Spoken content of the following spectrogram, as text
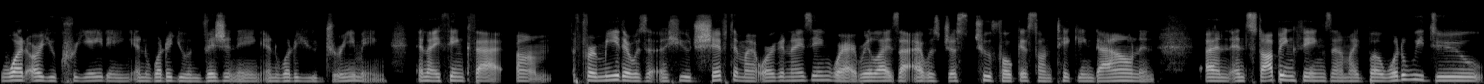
what are you creating and what are you envisioning and what are you dreaming? And I think that um, for me, there was a, huge shift in my organizing where I realized that I was just too focused on taking down and and and stopping things. And i'm like but what do we do?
